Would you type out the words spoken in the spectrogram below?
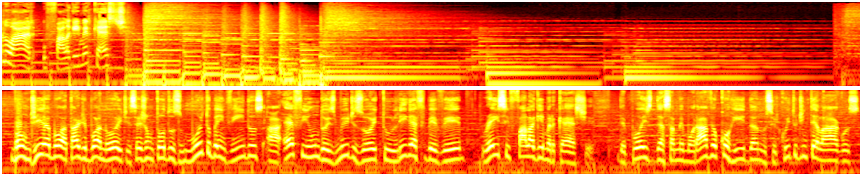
Está no ar o Fala Gamercast. Bom dia, boa tarde, boa noite. Sejam todos muito bem-vindos à F1 2018 Liga FBV Race Fala Gamercast. Depois dessa memorável corrida no circuito de Interlagos,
